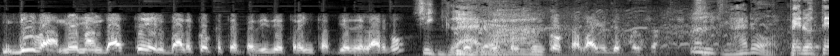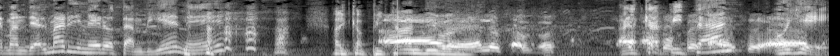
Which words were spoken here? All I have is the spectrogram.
Diva, ¿me mandaste el barco que te pedí de 30 pies de largo? Sí, claro. De 5 caballos de fuerza. Sí, claro. Pero te mandé al marinero también, ¿eh? Al capitán, Ah, diva. bueno. Al Ah, pues, capitán. ah, Oye,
